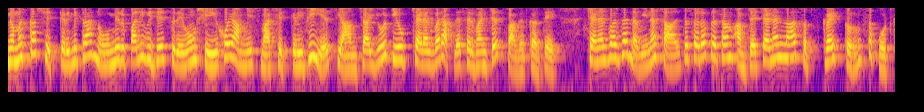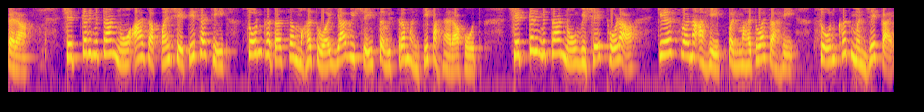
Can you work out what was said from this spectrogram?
नमस्कार शेतकरी मित्रांनो मी रुपाली विजय सूर्यवंशी. होय आम्ही स्मार्ट शेतकरी व्ही एस या आमच्या यूट्यूब चॅनलवर आपल्या सर्वांचे स्वागत करते. चॅनलवर जर नवीन असाल तर सर्वप्रथम आमच्या चॅनलला सबस्क्राईब करून सपोर्ट करा. शेतकरी मित्रांनो आज आपण शेतीसाठी सोनखताचं महत्त्व याविषयी सविस्तर माहिती पाहणार आहोत. शेतकरी मित्रांनो विषय थोडा किळस्वण आहे पण महत्त्वाचा आहे. सोनखत म्हणजे काय?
